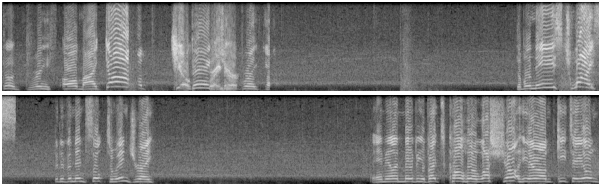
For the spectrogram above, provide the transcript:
Good grief. Oh my god! Choke Big breaker. breaker. Double knees twice! Bit of an insult to injury. Amy Lynn may be about to call her last shot here on Kite Young.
